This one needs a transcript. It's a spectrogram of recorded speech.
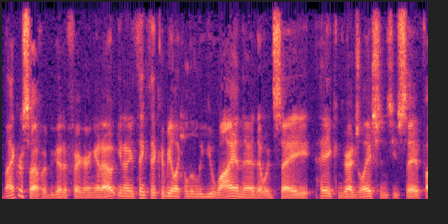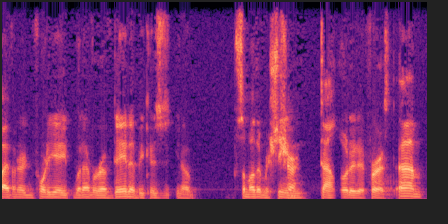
Microsoft would be good at figuring it out. You know, you think there could be like a little UI in there that would say, "Hey, congratulations, you saved 548 whatever of data because you know some other machine sure. downloaded it first. Um,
